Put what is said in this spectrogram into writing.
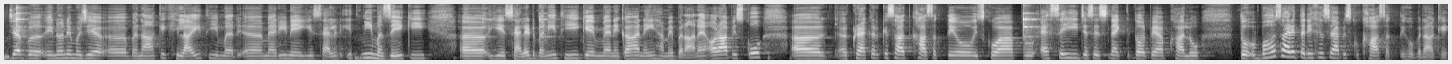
जब इन्होंने मुझे बना के खिलाई थी मर, ने ये सैलड इतनी मज़े की ये सैलड बनी थी कि मैंने कहा नहीं हमें बनाना है। और आप इसको क्रैकर के साथ खा सकते हो। इसको आप ऐसे ही जैसे स्नैक के तौर पे आप खा लो। तो बहुत सारे तरीके से आप इसको खा सकते हो बना के।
